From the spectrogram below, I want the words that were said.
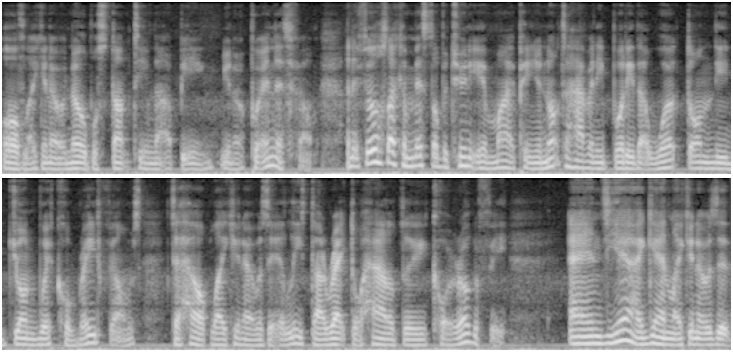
of like you know a notable stunt team that are being you know put in this film. And it feels like a missed opportunity in my opinion not to have anybody that worked on the john wick or raid films to help like you know was it at least direct or handle the choreography. And yeah again like you know is it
